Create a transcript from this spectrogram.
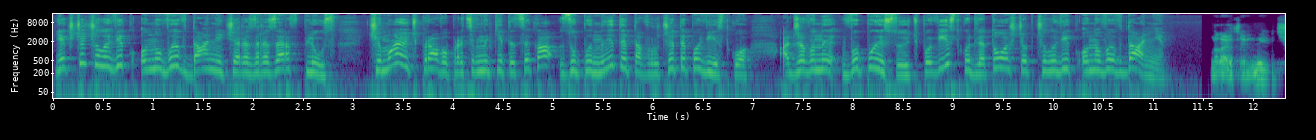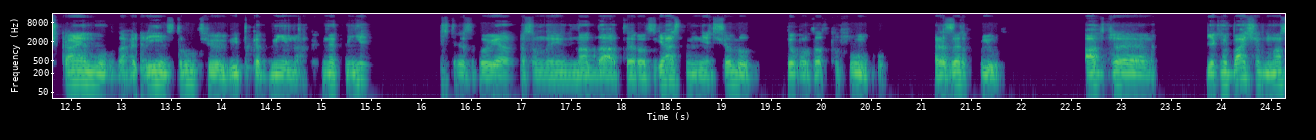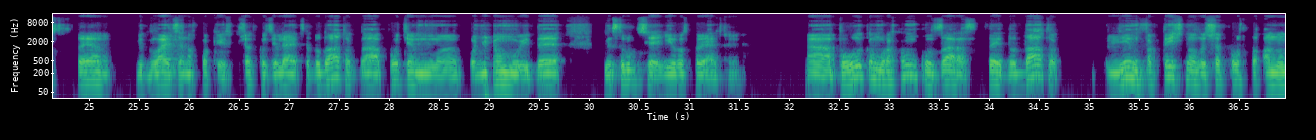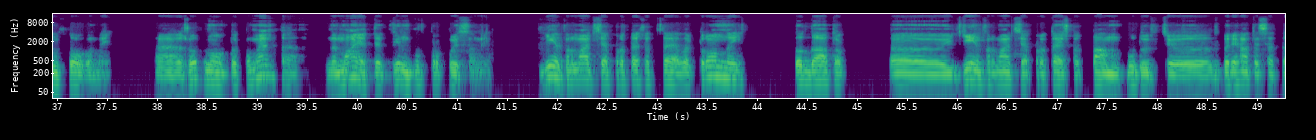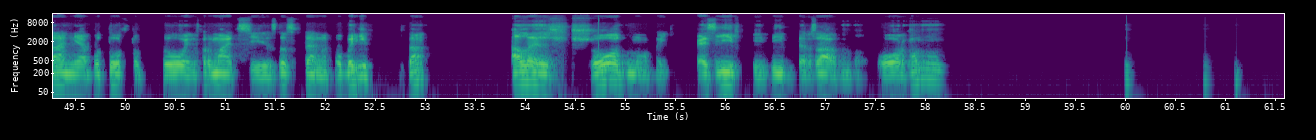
Якщо чоловік оновив дані через резерв плюс, чи мають право працівники ТЦК зупинити та вручити повістку? Адже вони виписують повістку для того, щоб чоловік оновив дані. Наразі ми чекаємо взагалі інструкцію від Кабміна. Кабінет міністрів зобов'язаний надати роз'яснення щодо цього застосунку резерв плюс. Адже, як ми бачимо, у нас все відбувається навпаки. Спочатку з'являється додаток, да, а потім е, по ньому йде інструкція і розпорядження. Е, По великому рахунку, зараз цей додаток він фактично лише просто анонсований. Е, Жодного документа немає, де б він був прописаний. Є інформація про те, що це електронний додаток. Е, є інформація про те, що там будуть е, зберігатися дані або доступ до інформації з системи оберіг, да? але жодної вказівки від державного органу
